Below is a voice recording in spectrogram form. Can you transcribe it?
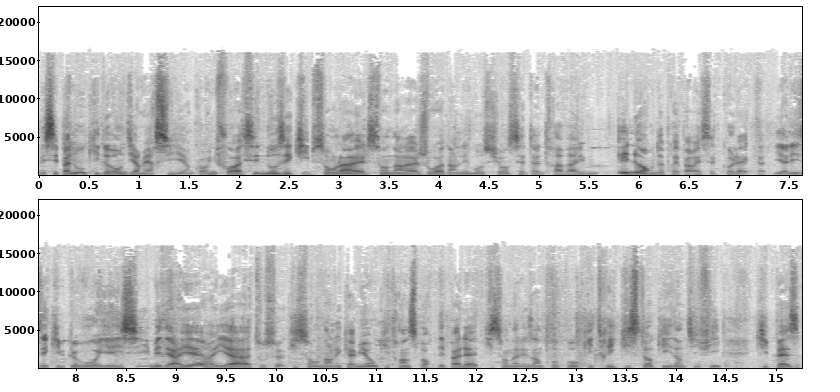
Mais c'est pas nous qui devons dire merci, encore une fois, c'est nos équipes sont là, elles sont dans la joie, dans l'émotion, c'est un travail énorme de préparer cette collecte. Il y a les équipes que vous voyez ici, mais derrière, il y a tous ceux qui sont dans les camions, qui transportent des palettes, qui sont dans les entrepôts, qui trient, qui stockent, qui identifient, qui pèsent.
